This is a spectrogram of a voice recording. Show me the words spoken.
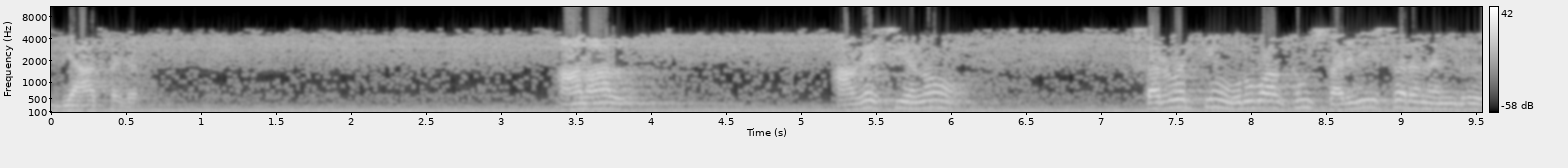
வியாசகர் ஆனால் அகசியனோ சர்வத்தையும் உருவாக்கும் சர்வீஸ்வரன் என்று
